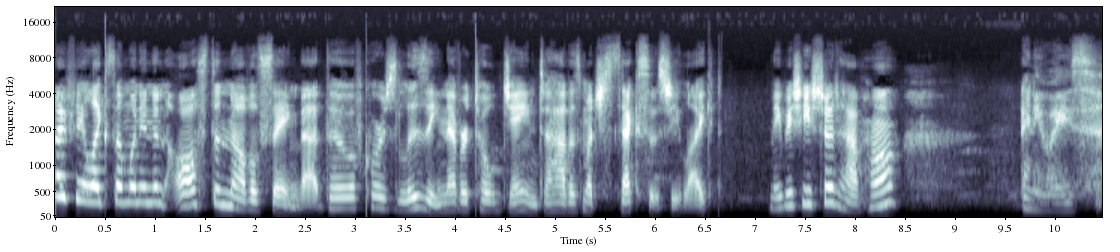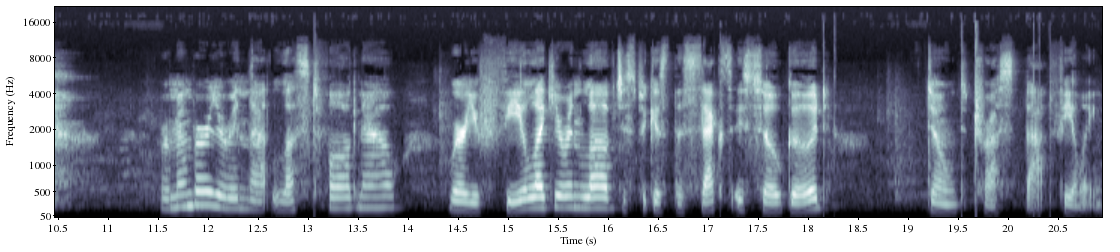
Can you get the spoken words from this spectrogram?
I feel like someone in an Austen novel saying that, though of course Lizzie never told Jane to have as much sex as she liked. Maybe she should have, huh? Anyways, remember you're in that lust fog now, where you feel like you're in love just because the sex is so good? Don't trust that feeling.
